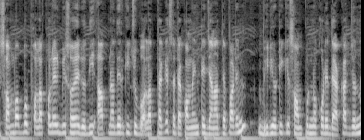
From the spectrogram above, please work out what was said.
সম্ভাব্য ফলাফলের বিষয়ে যদি আপনাদের কিছু বলার থাকে, সেটা কমেন্টে জানাতে পারেন। ভিডিওটিকে সম্পূর্ণ করে দেখার জন্য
